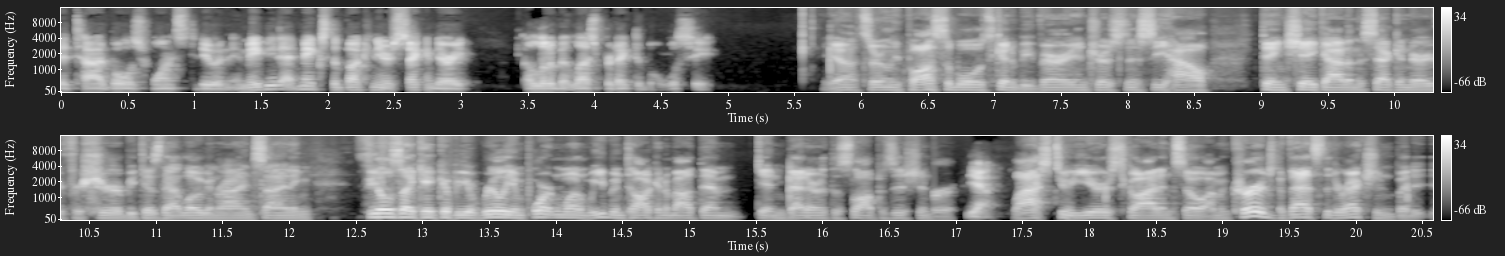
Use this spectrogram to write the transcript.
that Todd Bowles wants to do and and maybe that makes the Buccaneers secondary a little bit less predictable. We'll see. Yeah, it's certainly possible. It's going to be very interesting to see how things shake out in the secondary for sure because that Logan Ryan signing feels like it could be a really important one. We've been talking about them getting better at the slot position for yeah last two years, Scott, and so I'm encouraged if that's the direction. But it,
